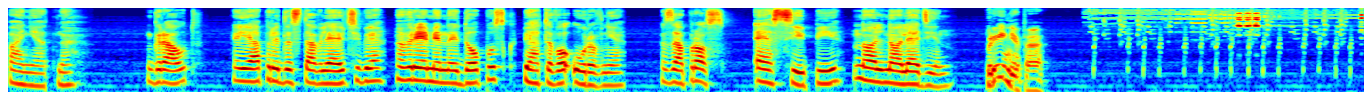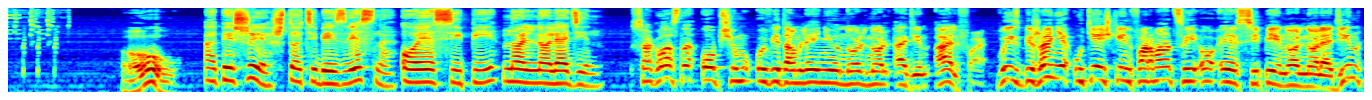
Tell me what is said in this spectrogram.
Понятно. Граут, я предоставляю тебе временный допуск пятого уровня. Запрос SCP-001. Принято. Оу. Опиши, что тебе известно о SCP-001. Согласно общему уведомлению 001 Альфа, в избежание утечки информации о SCP-001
